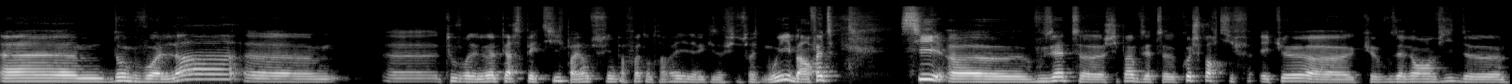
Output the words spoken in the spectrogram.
Euh, donc voilà. Euh, T'ouvres de nouvelles perspectives. Par exemple, tu soulignes parfois ton travail avec les offices de tourisme. Oui, bah en fait, si vous êtes, je sais pas, vous êtes coach sportif et que, que vous avez envie de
